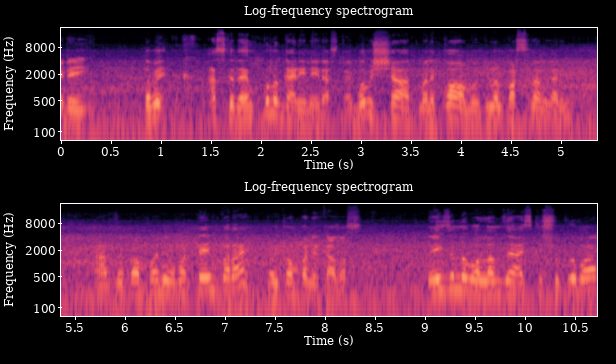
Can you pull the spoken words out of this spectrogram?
এটাই। তবে আজকে দেখেন কোনো গাড়ি নেই রাস্তায়, ভবিষ্যৎ মানে কম ওইগুলো পার্সোনাল গাড়ি। আর যে কোম্পানি ওভারটাইম করায়, ওই কোম্পানির কাজ আছে। তো এই জন্য বললাম যে আজকে শুক্রবার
